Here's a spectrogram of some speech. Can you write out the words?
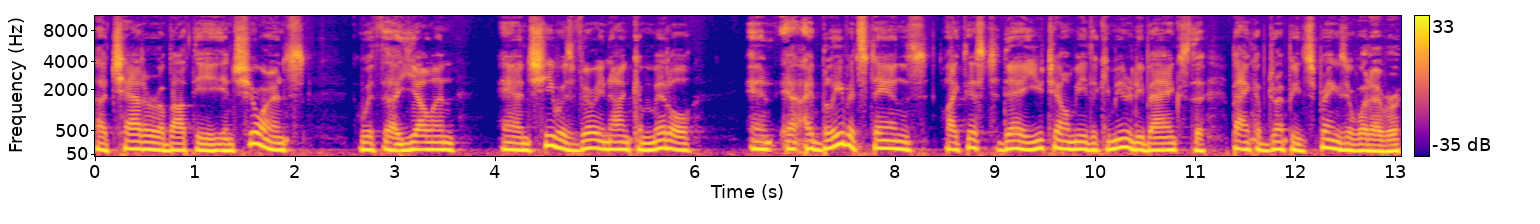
uh, chatter about the insurance with uh, Yellen, and she was very noncommittal. And I believe it stands like this today. You tell me the community banks, the Bank of Dripping Springs or whatever,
